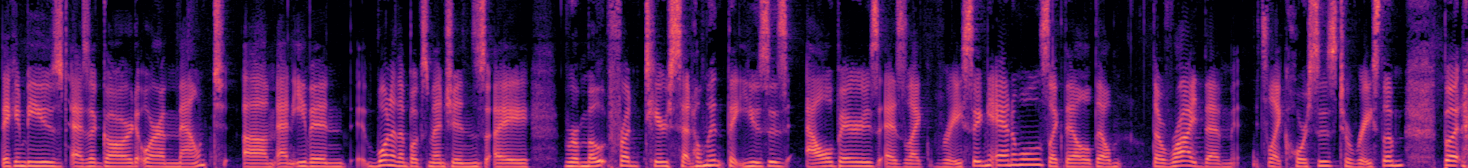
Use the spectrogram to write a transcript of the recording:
they can be used as a guard or a mount, um, and even one of the books mentions a remote frontier settlement that uses owl bears as like racing animals. Like they'll they'll they'll ride them. It's like horses to race them. But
